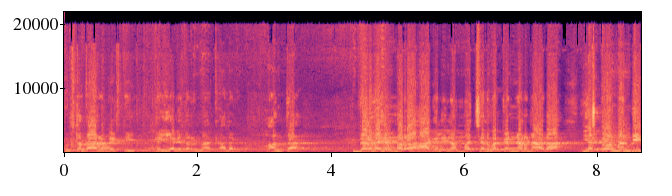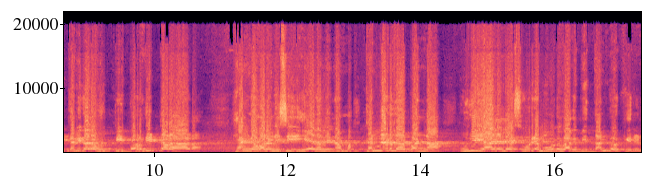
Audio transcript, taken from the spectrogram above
ಹುಟ್ಟತಾರ ಗಟ್ಟಿ ಕೈಯಾಗ ಧರ್ಮ ಕಾಲ ಅಂತ ಬೆಳೆದ ಹೆಮ್ಮರ ಆಗಲಿ ನಮ್ಮ ಚೆಲುವ ಕನ್ನಡ ನಾಡ, ಎಷ್ಟೋ ಮಂದಿ ಕವಿಗಳ ಹುಟ್ಟಿ ಬರೆದಿಟ್ಟರ ಹಾಡ. ಹೆಂಗ ವರ್ಣಿಸಿ ಹೇಳಲಿ ನಮ್ಮ ಕನ್ನಡದ ಬಣ್ಣ, ಉದಿಯಾಳಲೆ ಸೂರ್ಯ ಮೂಡುವಾಗ ಬಿದ್ದಂಗೋ ಕಿರಣ.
